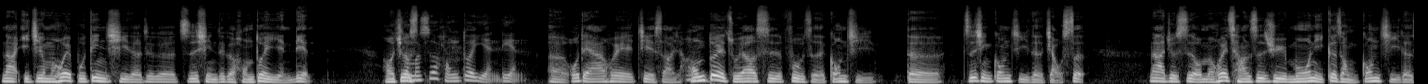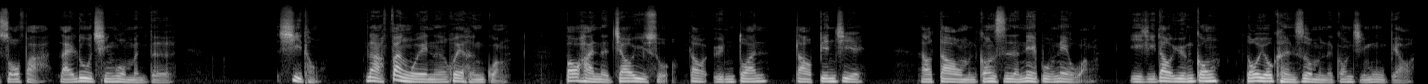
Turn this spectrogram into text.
那以及我们会不定期的这个执行这个红队演练。哦，就是，什么是红队演练？呃，我等下会介绍一下。红队主要是负责攻击的执行攻击的角色。那就是我们会尝试去模拟各种攻击的手法来入侵我们的系统。那范围呢会很广，包含了交易所到云端到边界，然后到我们公司的内部内网，以及到员工都有可能是我们的攻击目标。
